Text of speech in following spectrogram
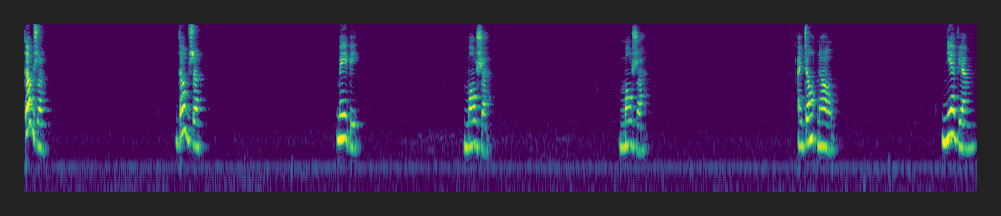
Dobrze. Dobrze. Maybe. Może. Może. I don't know. Nie wiem.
